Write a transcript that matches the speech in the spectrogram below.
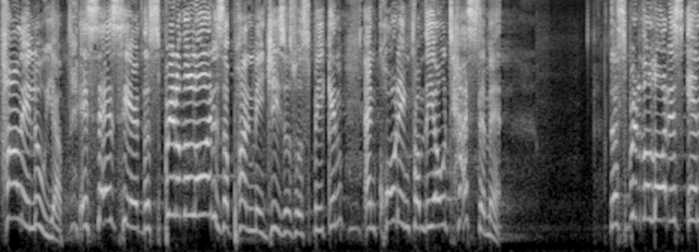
Hallelujah. It says here, the Spirit of the Lord is upon me, Jesus was speaking and quoting from the Old Testament. The Spirit of the Lord is in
